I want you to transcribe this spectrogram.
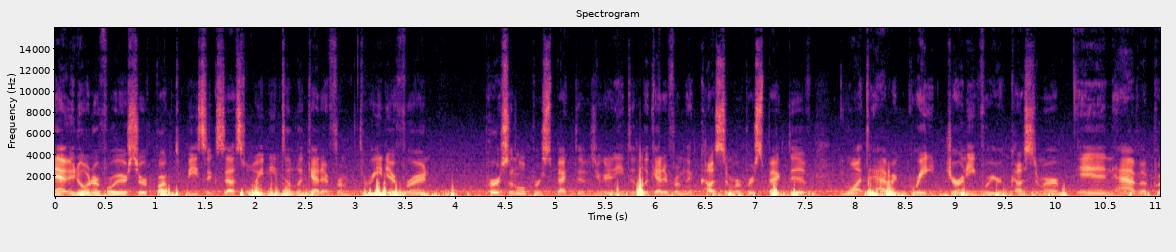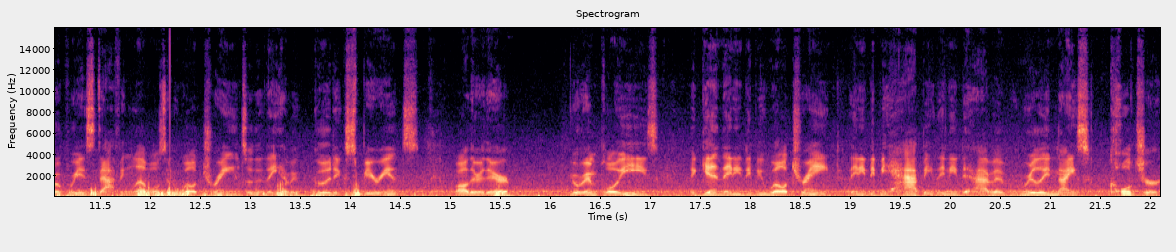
Now, in order for your surf park to be successful, you need to look at it from three different personal perspectives. You're going to need to look at it from the customer perspective. You want to have a great journey for your customer and have appropriate staffing levels and well trained so that they have a good experience while they're there. Your employees, again, they need to be well trained. They need to be happy. They need to have a really nice culture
